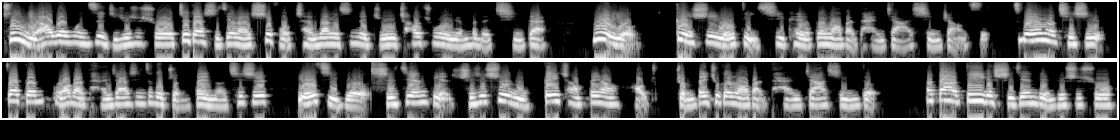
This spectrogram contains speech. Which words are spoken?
所以你要问问自己，就是说这段时间来是否承担了新的职务超出了原本的期待？若有，更是有底气可以跟老板谈加薪这样子。这边呢，其实在跟老板谈加薪这个准备呢，其实有几个时间点，其实是你非常非常好准备去跟老板谈加薪的。那当然，第一个时间点就是说，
